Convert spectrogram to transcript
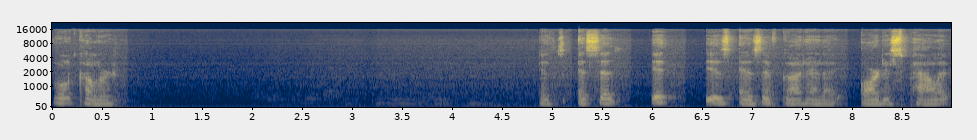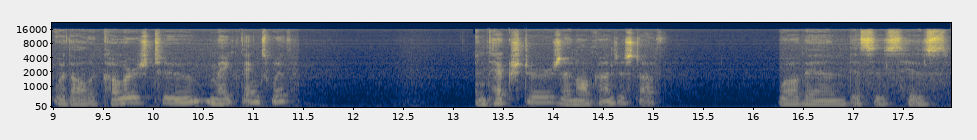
Full color. It's as it is as if God had an artist's palette with all the colors to make things with and textures and all kinds of stuff. Well, then this is his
